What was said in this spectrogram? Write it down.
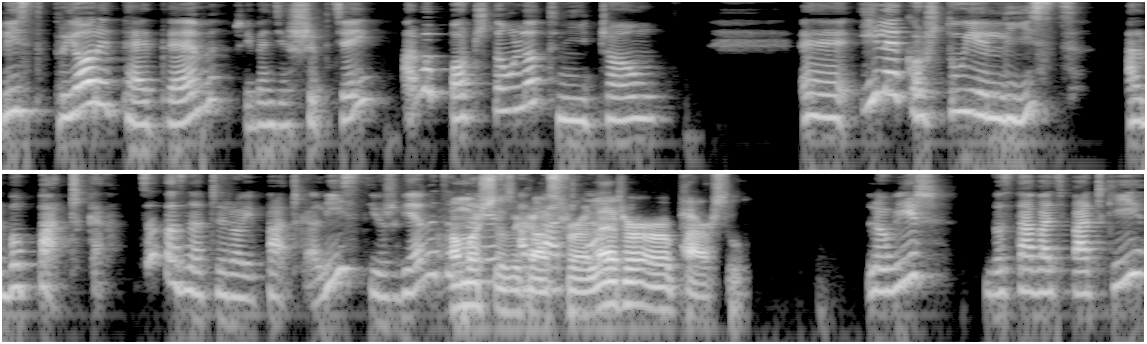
list priorytetem, czyli będzie szybciej, albo pocztą lotniczą. E, ile kosztuje list albo paczka? Co to znaczy, Roy, paczka? List, już wiemy, co How to much jest, does it cost for a letter or a parcel? Lubisz dostawać paczki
